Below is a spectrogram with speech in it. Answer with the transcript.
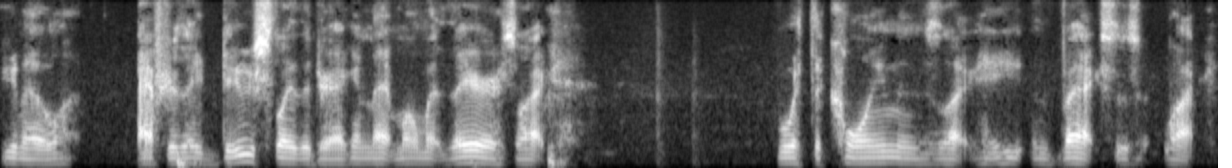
You know, after they do slay the dragon, that moment there is like with the coin, and is like he and Vax is like,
